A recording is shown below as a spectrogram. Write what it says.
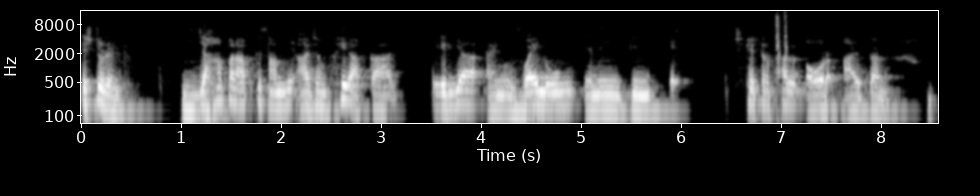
Student, यहाँ पर आपके सामने आज हम फिर आपका एरिया एंड वैल्यूम यानी कि क्षेत्रफल और आयतन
